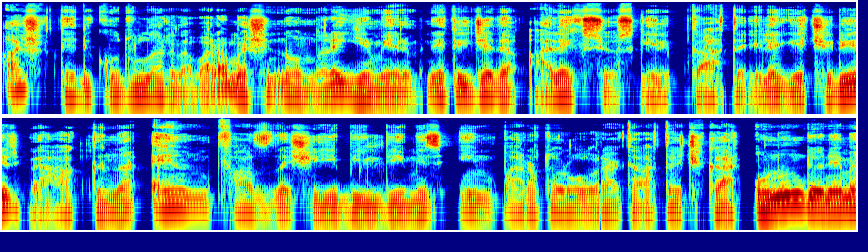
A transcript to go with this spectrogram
aşk dedikoduları da var ama şimdi onlara girmeyelim. Neticede Alexios gelip tahta ele geçirir ve hakkında en fazla şeyi bildiğimiz imparator olarak tahta çıkar. Onun dönemi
